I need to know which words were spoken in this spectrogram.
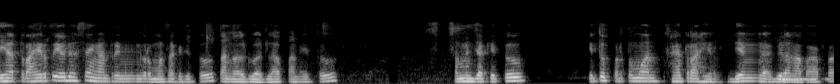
lihat terakhir tuh ya udah saya nganterin ke rumah sakit itu tanggal 28 itu semenjak itu itu pertemuan saya terakhir dia nggak bilang Hmm. apa-apa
